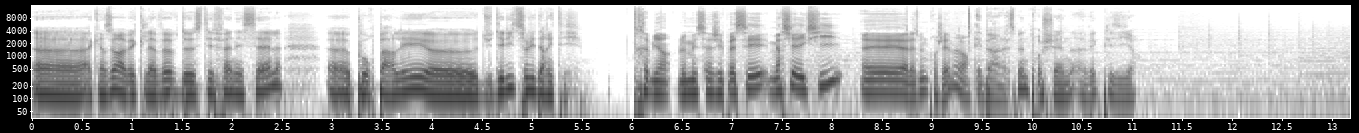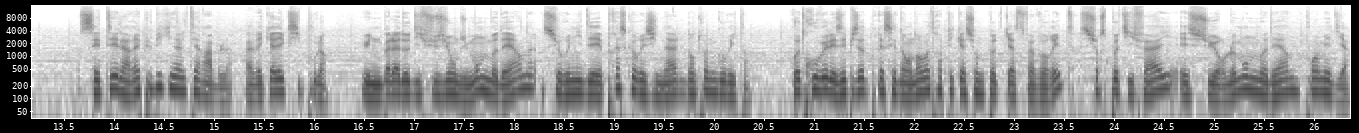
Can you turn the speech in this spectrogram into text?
euh, à 15h avec la veuve de Stéphane Essel euh, pour parler euh, du délit de solidarité. Très bien, le message est passé. Merci Alexis, et à la semaine prochaine alors. Et bien à la semaine prochaine, avec plaisir. C'était La République inaltérable avec Alexis Poulain, une balado-diffusion du monde moderne sur une idée presque originale d'Antoine Gouritin. Retrouvez les épisodes précédents dans votre application de podcast favorite, sur Spotify et sur lemondemoderne.media.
